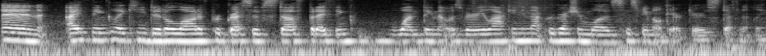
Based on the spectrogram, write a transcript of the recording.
and I think like he did a lot of progressive stuff but I think one thing that was very lacking in that progression was his female characters definitely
